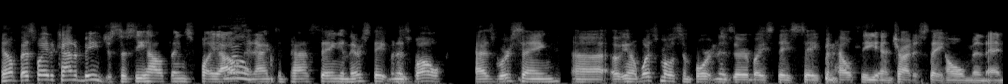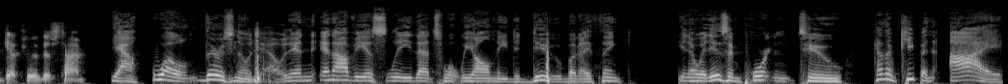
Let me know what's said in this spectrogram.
you know, best way to kind of be, just to see how things play out. Well- and Act and Pass saying in their statement as well, as we're saying, uh, you know, what's most important is everybody stays safe and healthy and try to stay home and, and get through this time. Yeah, well, there's no doubt, and and obviously that's what we all need to do. But I think you know it is important to kind of keep an eye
